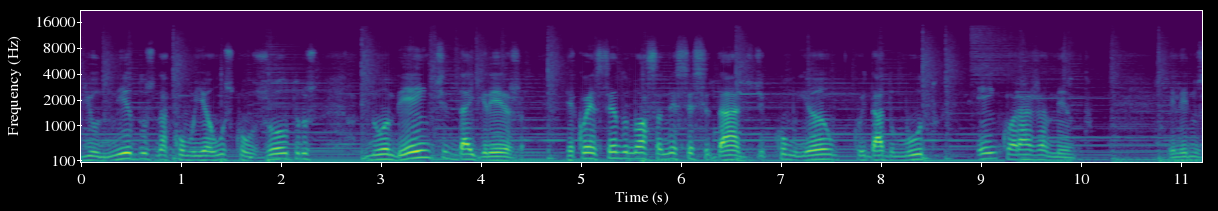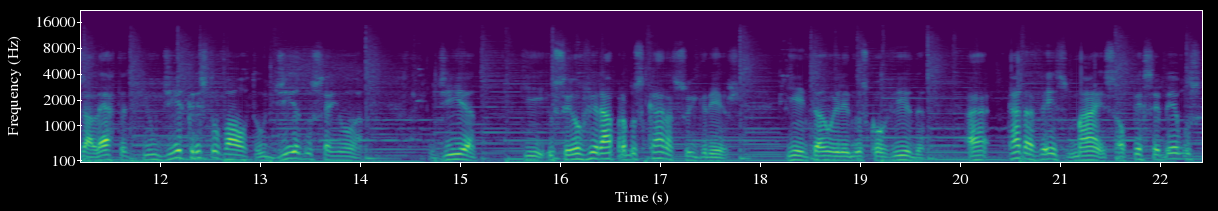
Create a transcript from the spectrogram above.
e unidos na comunhão uns com os outros no ambiente da igreja, reconhecendo nossa necessidade de comunhão, cuidado mútuo encorajamento. Ele nos alerta de que um dia Cristo volta, o dia do Senhor, o dia que o Senhor virá para buscar a sua igreja. E então ele nos convida a cada vez mais, ao percebermos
